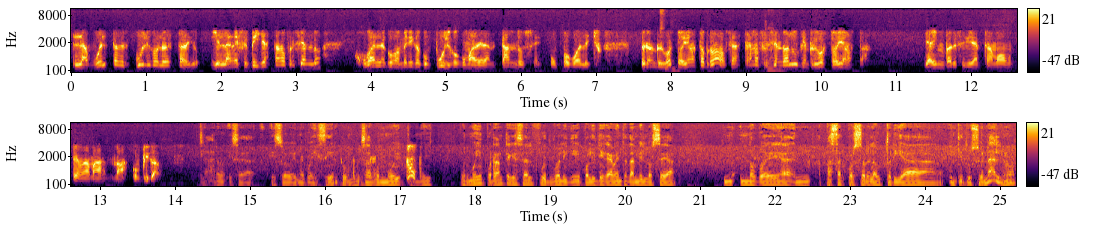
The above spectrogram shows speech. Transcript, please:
la vuelta del público a los estadios. Y en la NFP ya están ofreciendo jugar la Copa América con público, como adelantándose un poco al hecho. Pero en rigor todavía no está aprobado, o sea, están ofreciendo algo que en rigor todavía no está. Y ahí me parece que ya entramos a un tema más, más complicado. Claro, o sea, eso no puede ser, o sea, por muy, por muy, por muy importante que sea el fútbol y que políticamente también lo sea, no, puede eh, pasar por sobre la autoridad institucional, ¿no?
